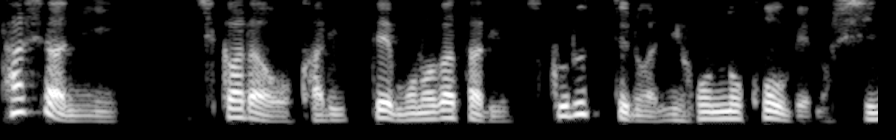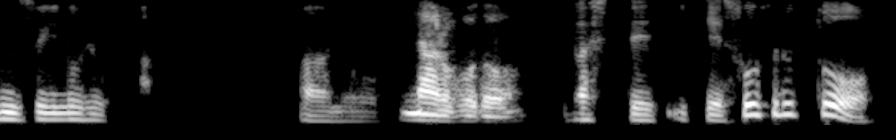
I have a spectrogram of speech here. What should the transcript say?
他者に力を借りて物語を作るっていうのが日本の工芸の真髄のような、あの、なるほど。気がしていて、そうすると、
